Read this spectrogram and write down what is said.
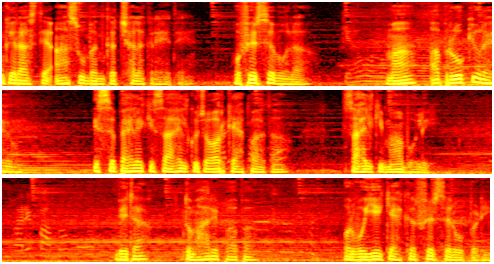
के रास्ते आँसू बनकर छलक रहे थे। वो फिर से बोला, माँ, आप रो क्यों रहे हो? इससे पहले कि साहिल कुछ और कह पाता, साहिल की माँ बोली, बेटा, तुम्हारे पापा, और वो ये कहकर फिर से रो पड़ी।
